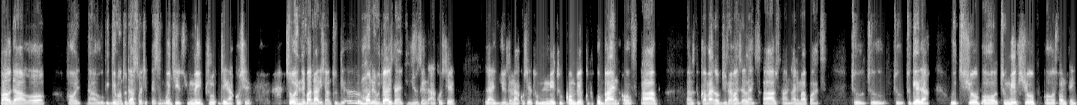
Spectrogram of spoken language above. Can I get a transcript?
powder, or oil that will be given to that such a person, which is made through the akoshe. So in the tradition, to get money ritual is like using akoshe, like using akoshe to make to combine, combine of herb, and to combine of different materials like herbs and animal parts to to to together with soap or to make soap or something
